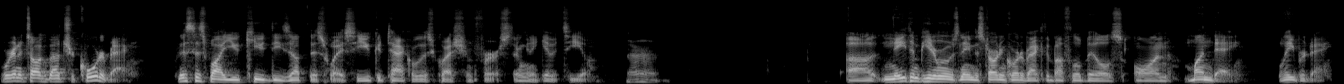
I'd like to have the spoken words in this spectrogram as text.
we're going to talk about your quarterback. This is why you queued these up this way, so you could tackle this question first. I'm going to give it to you. All right. Uh, Nathan Peterman was named the starting quarterback of the Buffalo Bills on Monday, Labor Day.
